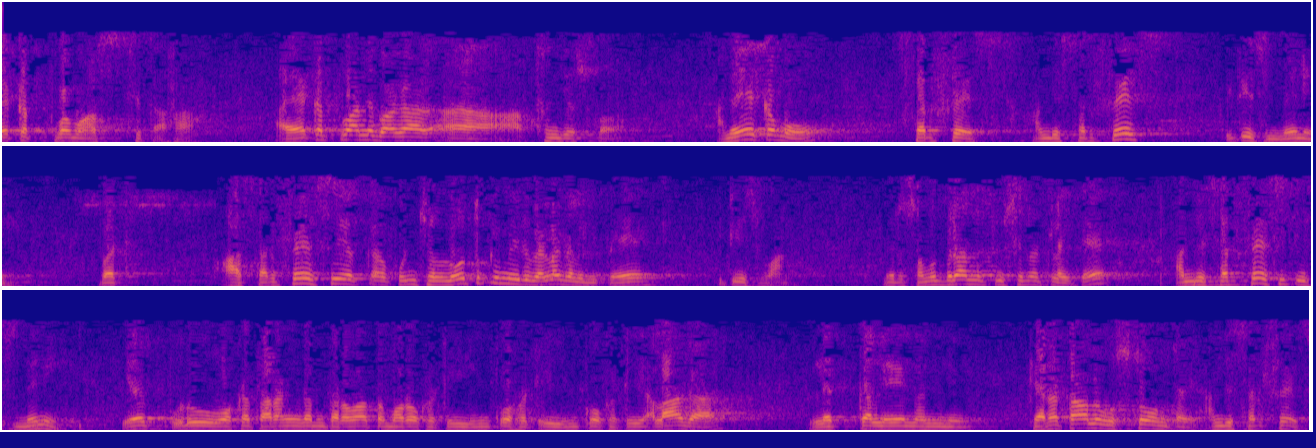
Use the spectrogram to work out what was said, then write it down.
ఏకత్వమాస్థిత. ఆ ఏకత్వాన్ని బాగా అర్థం చేసుకోవాలి అనేకము surface on the surface it is many but ఆ సర్ఫేస్ యొక్క కొంచెం లోతుకు మీరు వెళ్ళగలిగితే ఇట్ ఈస్ వన్ మీరు సముద్రాన్ని చూసినట్లయితే on the surface it is many ఎప్పుడు ఒక తరంగం తర్వాత మరొకటి ఇంకొకటి ఇంకొకటి అలాగా లెక్కలేనన్ని కెరటాలు వస్తూ ఉంటాయి ఆన్ ది సర్ఫేస్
